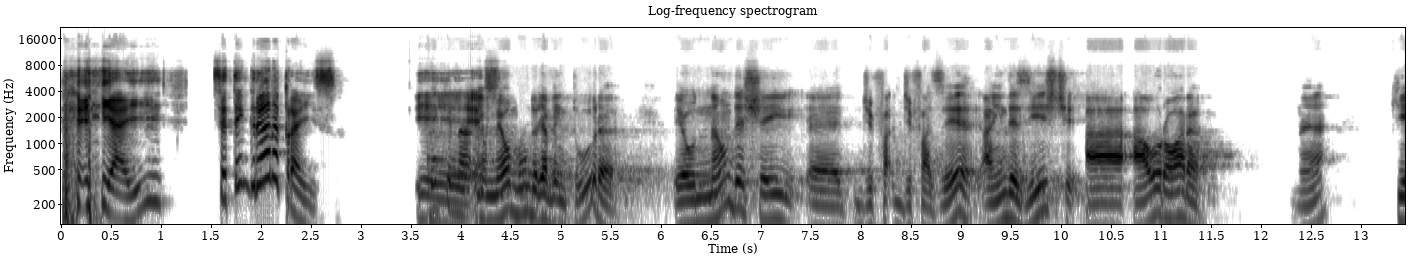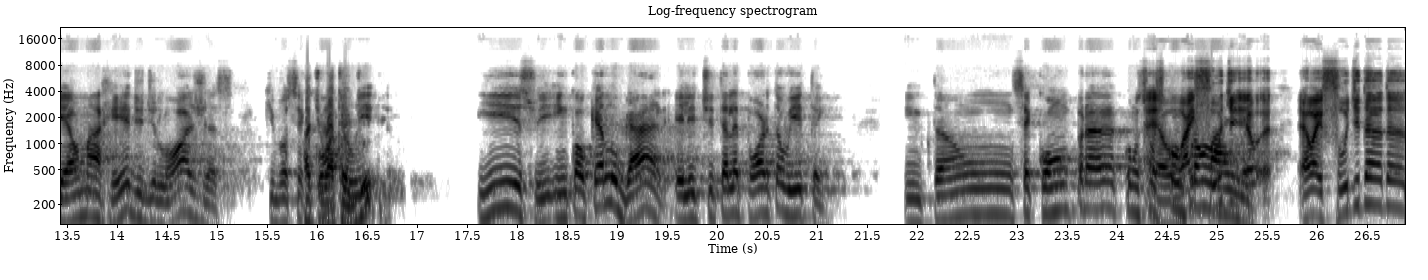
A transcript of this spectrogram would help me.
e aí você tem grana pra isso. E, é na, no meu mundo de aventura, eu não deixei é, de, de fazer, ainda existe a, a Aurora, né? Que é uma rede de lojas que você a compra o item. Isso, e em qualquer lugar ele te teleporta o item. Então você compra como se é, fosse é, comprar o iFood, é, o, é o iFood da, da,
